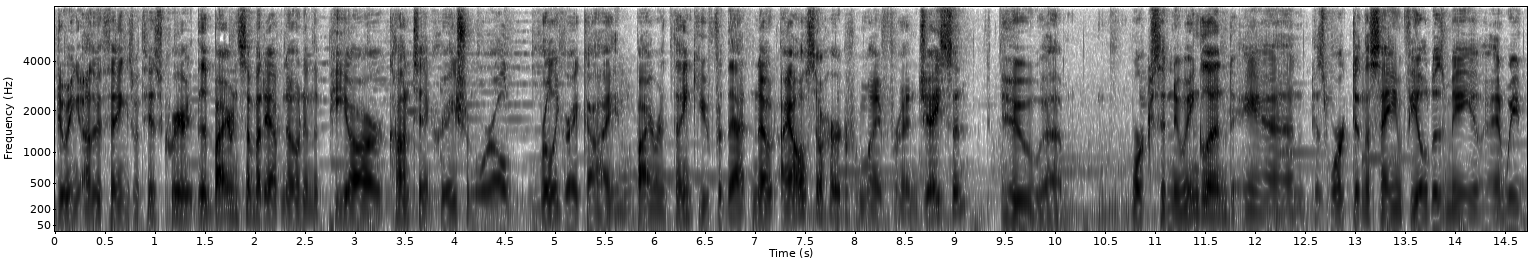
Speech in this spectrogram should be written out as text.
doing other things with his career. The Byron, somebody I've known in the PR content creation world, really great guy. And Byron, thank you for that note. I also heard from my friend Jason, who uh, works in New England and has worked in the same field as me, and we've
